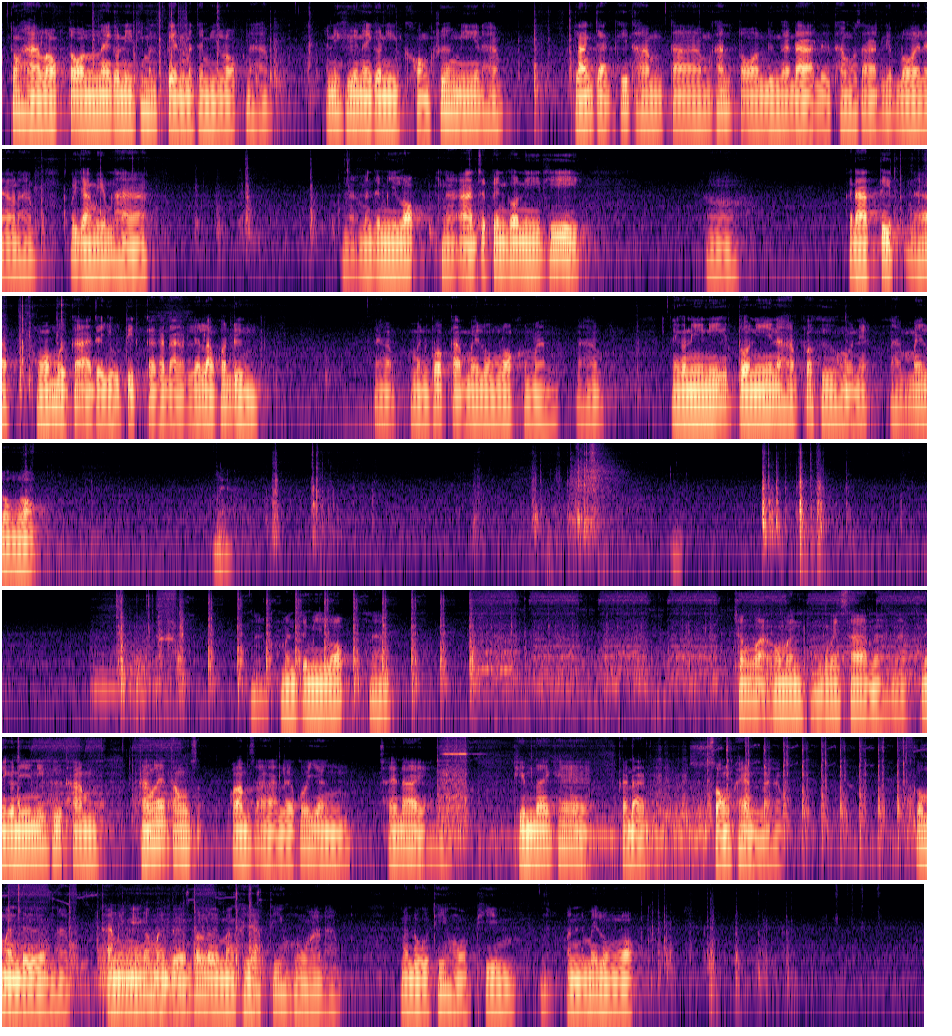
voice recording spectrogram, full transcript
ต้องหาล็อกตอนในกรณีที่มันเป็นมันจะมีล็อกนะครับ อันนี้คือในกรณีของเครื่องนี้นะครับ หลังจากที่ทำตามขั้นตอนดึงกระดาษหรือทำความสะอาดเรียบร้อยแล้วนะครับ ก็ยังมีปัญหานะมันจะมีล็อกนะอาจจะเป็นกรณีที่กระดาษติดนะครับ หัวหมึกก็อาจจะอยู่ติดกับกระดาษแล้วเราก็ดึงนะครับ มันก็กลับไม่ลงล็อกของมันนะครับ ในกรณีนี้ตัวนี้นะครับก็คือหัวเนี้ยนะครับไม่ลงล็อกนะมันจะมีล็อกนะครับ จังหวะของมันผมก็ไม่ทราบนะนะในกรณีนี้คือทำครั้งแรกทำความสะอาดแล้วก็ยังใช้ได้นะพิมพ์ได้แค่กระดาษสองแผ่นนะครับ ก็เหมือนเดิมนะครับทำยังไงก็เหมือนเดิมก็เลยมาขยับที่หัวนะครับ มาดูที่หัวพิมพ์ มันไม่ลงล็อก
